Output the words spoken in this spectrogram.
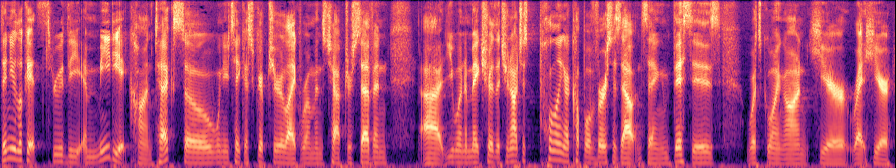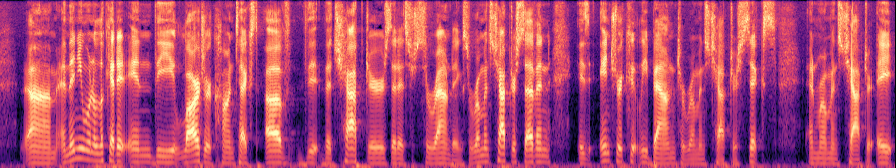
Then you look at through the immediate context. So when you take a scripture like Romans chapter 7, uh, you want to make sure that you're not just pulling a couple of verses out and saying, this is what's going on here, right here. Um, and then you want to look at it in the larger context of the, the chapters that it's surrounding. So Romans chapter 7 is intricately bound to Romans chapter 6 and Romans chapter 8.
